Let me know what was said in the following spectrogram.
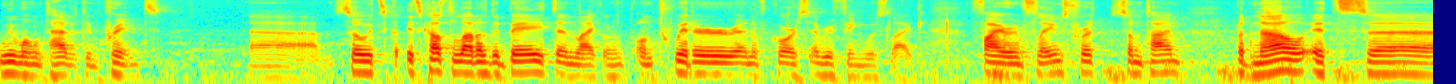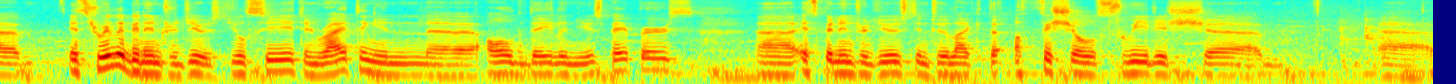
we won't have it in print. Um, so it's, it's caused a lot of debate and like on, on, Twitter and of course everything was like fire and flames for some time. But now it's, uh, it's really been introduced. You'll see it in writing in uh, all the daily newspapers. Uh, it's been introduced into like the official Swedish uh, uh,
